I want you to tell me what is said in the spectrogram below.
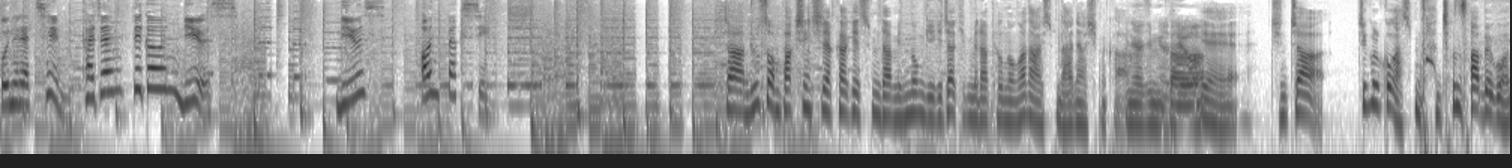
오늘 아침 가장 뜨거운 뉴스 뉴스 unboxing 자 뉴스 unboxing 시작하겠습니다. 민동기 기자 김민아 평론가 나와있습니다. 안녕하십니까? 안녕하십니까? 예, 진짜 찍을 것 같습니다. 1,400원.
